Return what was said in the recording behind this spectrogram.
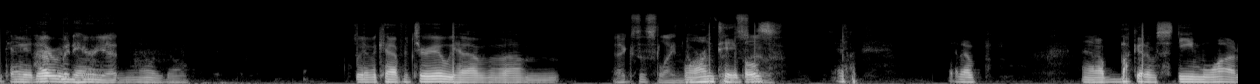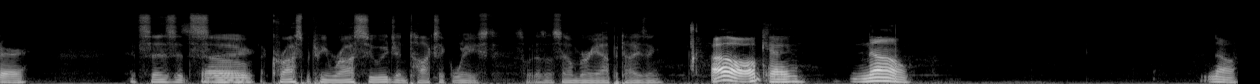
Okay, there we been go. here yet. There we go. So we have a cafeteria. We have um, Exits line long tables and a and a bucket of steam water. It says it's So- uh, a cross between raw sewage and toxic waste, so it doesn't sound very appetizing. Oh, okay. No. No.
